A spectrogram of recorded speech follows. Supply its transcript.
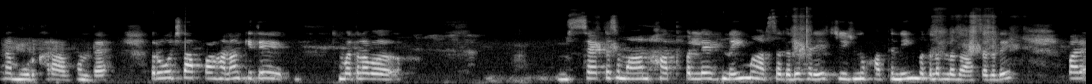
ਦਾ ਮੂਡ ਖਰਾਬ ਹੁੰਦਾ ਰੋਜ਼ ਤਾਂ ਆਪਾਂ ਹਨਾ ਕਿਤੇ ਮਤਲਬ ਸੈੱਟ ਸਮਾਨ ਹੱਥ ਪੱਲੇ ਨਹੀਂ ਮਾਰ ਸਕਦੇ, ਹਰੇਕ ਚੀਜ਼ ਨੂੰ ਹੱਥ ਨਹੀਂ ਮਤਲਬ ਲਗਾ ਸਕਦੇ। ਪਰ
